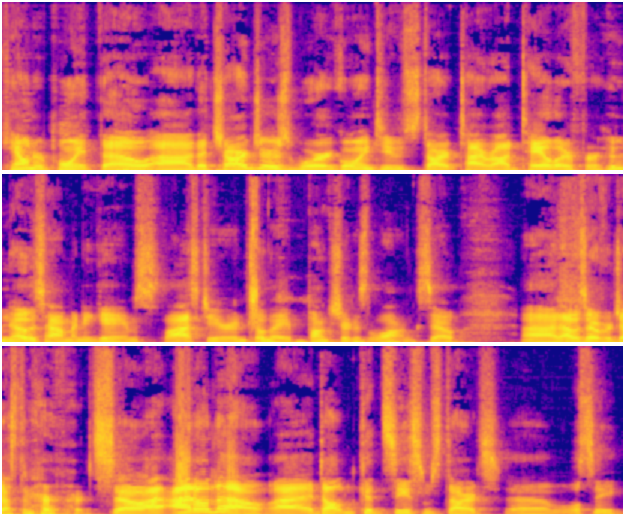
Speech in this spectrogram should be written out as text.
Counterpoint, though, uh, the Chargers were going to start Tyrod Taylor for who knows how many games last year until they punctured his lung. So uh, that was over Justin Herbert. So I, I don't know. Uh, Dalton could see some starts. Uh, we'll see.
